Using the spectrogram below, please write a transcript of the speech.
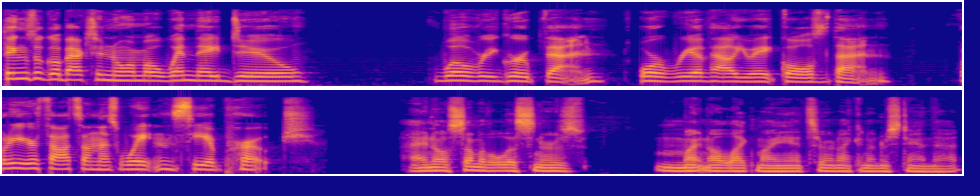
things will go back to normal when they do. We'll regroup then or reevaluate goals then. What are your thoughts on this wait and see approach? I know some of the listeners might not like my answer, and I can understand that.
